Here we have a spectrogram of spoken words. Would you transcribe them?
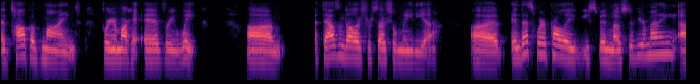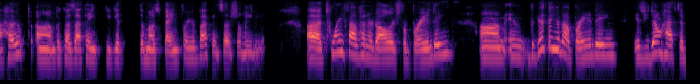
at top of mind for your market every week. Um, $1,000 for social media. Uh, and that's where probably you spend most of your money, I hope, um, because I think you get the most bang for your buck in social media. Uh, $2,500 for branding. Um, and the good thing about branding is you don't have to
